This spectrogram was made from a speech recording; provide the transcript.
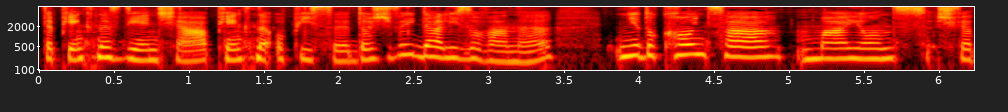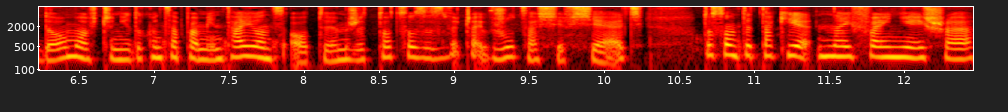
te piękne zdjęcia, piękne opisy, dość wyidealizowane nie do końca mając świadomość, czy nie do końca pamiętając o tym, że to, co zazwyczaj wrzuca się w sieć, to są te takie najfajniejsze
